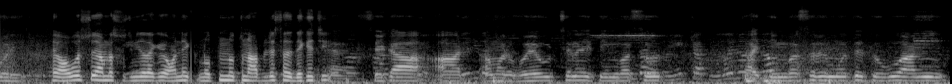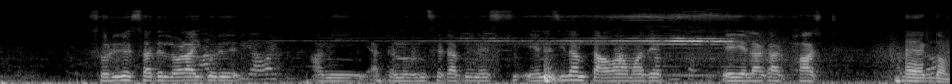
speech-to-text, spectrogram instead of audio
করি। হ্যাঁ অবশ্যই আমরা সুস্মিতাকে অনেক নতুন নতুন আপডেটের সাথে দেখেছি। হ্যাঁ, সেটা আর আমার হয়ে উঠছে না এই তিন বছর। তাই তিন বছরের মধ্যে তবুও আমি শরীরের সাথে লড়াই করে আমি একটা নতুন সেট আপ এনেছিলাম তাও আমাদের এই এলাকার ফার্স্ট হ্যাঁ একদম।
